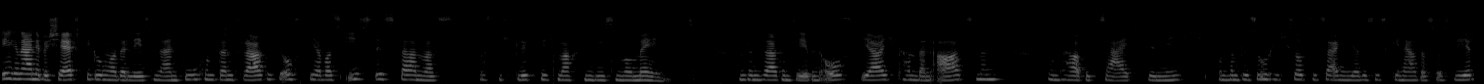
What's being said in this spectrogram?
irgendeine Beschäftigung oder lesen ein Buch und dann frage ich oft, ja, was ist es dann, was, was dich glücklich macht in diesem Moment? Und dann sagen sie eben oft, ja, ich kann dann atmen und habe Zeit für mich. Und dann versuche ich sozusagen, ja, das ist genau das, was wir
